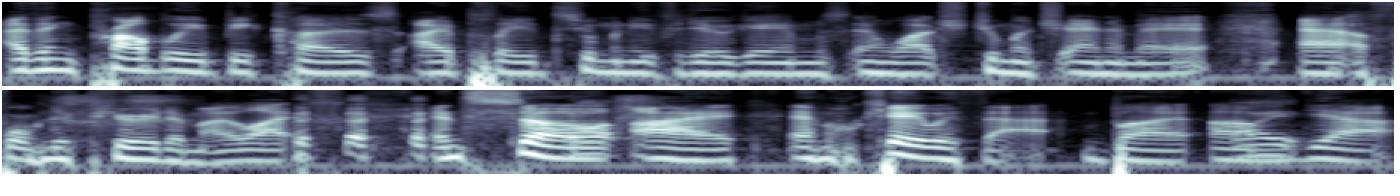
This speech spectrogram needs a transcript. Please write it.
I think probably because I played too many video games and watched too much anime at a formative period in my life, and so I am okay with that. But um, I, yeah,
